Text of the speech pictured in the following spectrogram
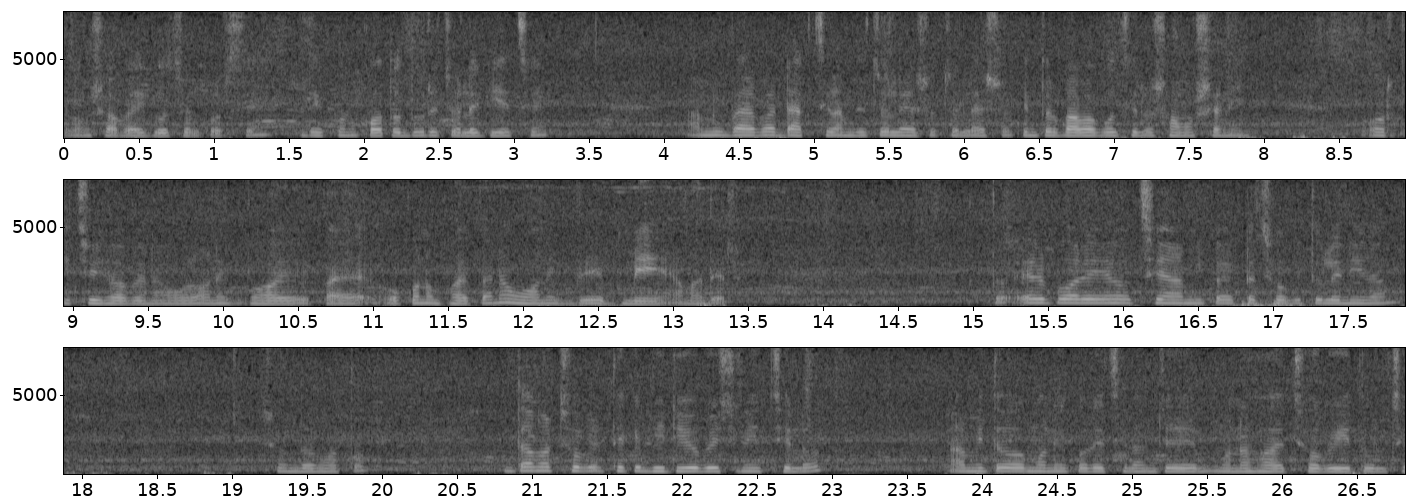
এবং সবাই গোসল করছে। দেখুন কত দূরে চলে গিয়েছে। আমি বারবার ডাকছিলাম যে, চলে আসো চলে আসো। কিন্তু ওর বাবা বলছিল, সমস্যা নেই। ওর কিছুই হবে না। ওর অনেক ভয় পায়, ও কোনো ভয় পায় না, ও অনেক ব্রেভ মেয়ে আমাদের। তো এরপরে হচ্ছে আমি কয়েকটা ছবি তুলে নিলাম, সুন্দর মতো। কিন্তু আমার ছবির থেকে ভিডিও বেশি নিচ্ছিল। আমি তো মনে করেছিলাম যে মনে হয় ছবি তুলছে,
